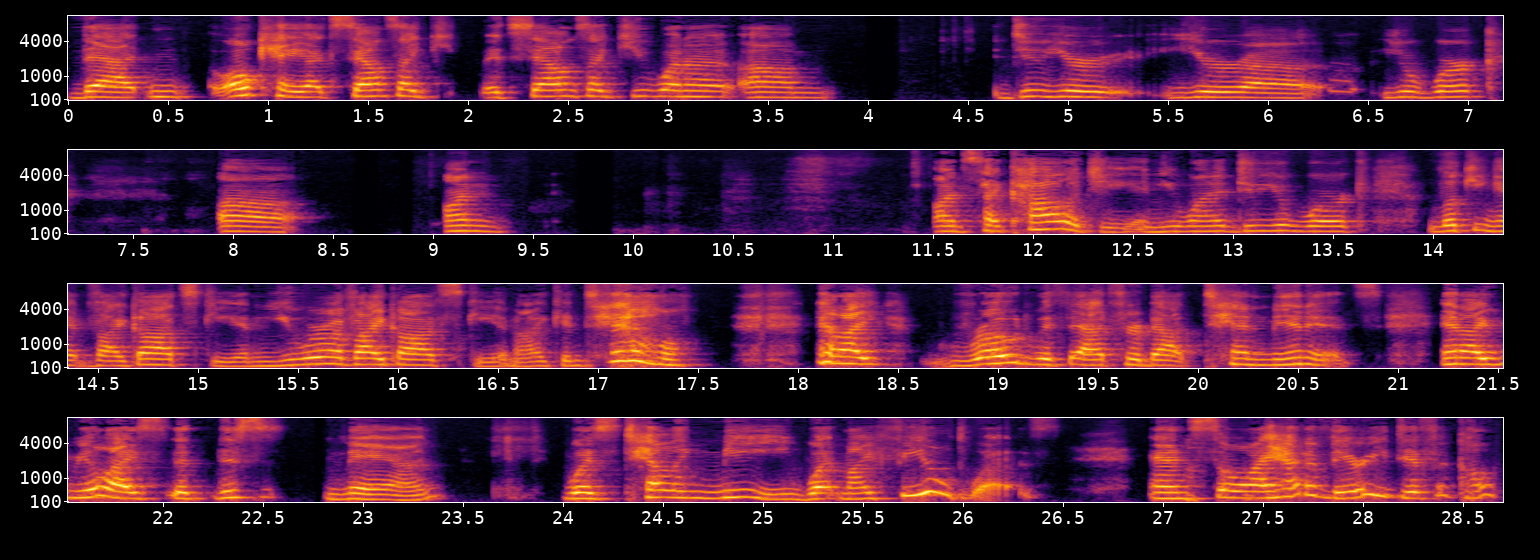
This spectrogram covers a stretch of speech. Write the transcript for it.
that okay it sounds like it sounds like you want to um, do your your uh, your work uh, on on psychology and you want to do your work looking at Vygotsky and you were a Vygotsky and I can tell and I rode with that for about 10 minutes and I realized that this man was telling me what my field was and so I had a very difficult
